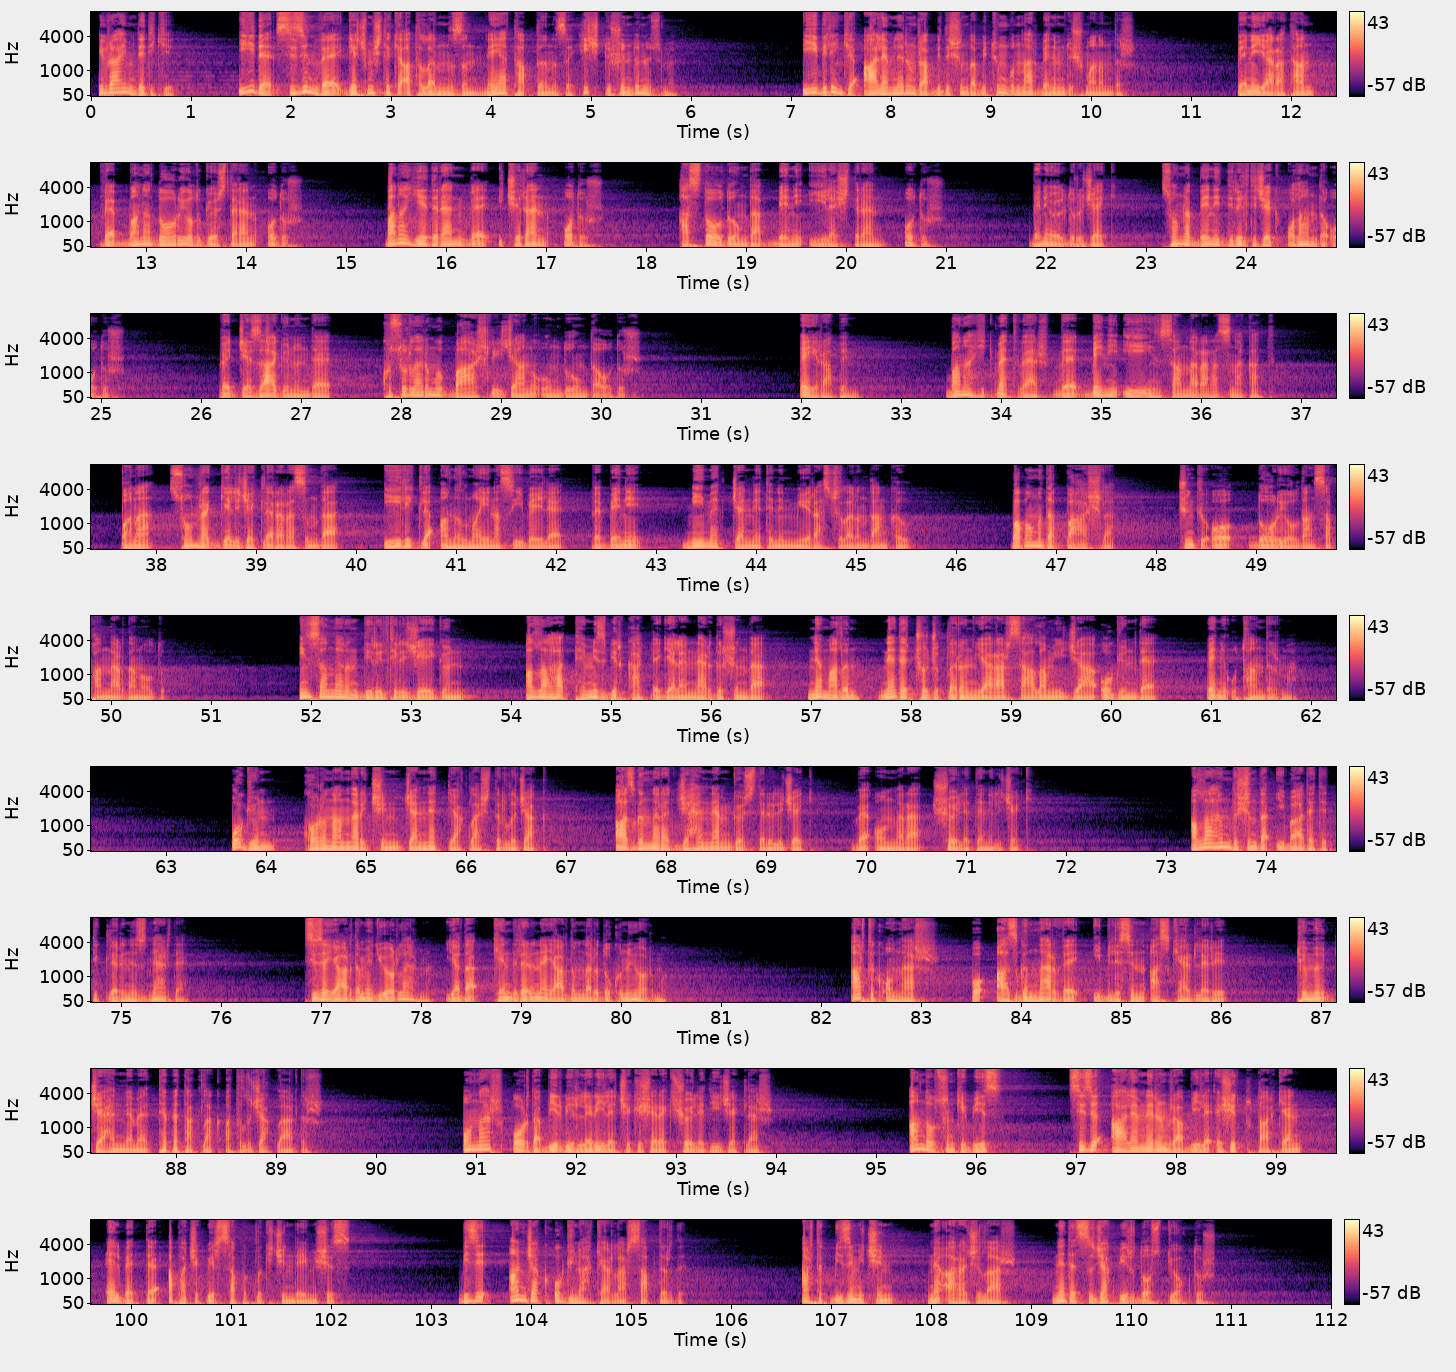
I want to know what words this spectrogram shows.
İbrahim dedi ki, iyi de sizin ve geçmişteki atalarınızın neye taptığınızı hiç düşündünüz mü? İyi bilin ki alemlerin Rabbi dışında bütün bunlar benim düşmanımdır. Beni yaratan ve bana doğru yolu gösteren O'dur. Bana yediren ve içiren O'dur. Hasta olduğumda beni iyileştiren O'dur. Beni öldürecek, sonra beni diriltecek olan da O'dur. Ve ceza gününde kusurlarımı bağışlayacağını umduğum da O'dur. Ey Rabbim! Bana hikmet ver ve beni iyi insanlar arasına kat.'' Bana sonra gelecekler arasında iyilikle anılmayı nasip eyle ve beni nimet cennetinin mirasçılarından kıl. Babamı da bağışla. Çünkü o doğru yoldan sapanlardan oldu. İnsanların diriltileceği gün, Allah'a temiz bir kalple gelenler dışında ne malın ne de çocukların yarar sağlamayacağı o günde beni utandırma. O gün korunanlar için cennet yaklaştırılacak Azgınlara cehennem gösterilecek ve onlara şöyle denilecek. Allah'ın dışında ibadet ettikleriniz nerede? Size yardım ediyorlar mı? Ya da kendilerine yardımları dokunuyor mu? Artık onlar, o azgınlar ve iblisin askerleri, tümü cehenneme tepetaklak atılacaklardır. Onlar orada birbirleriyle çekişerek şöyle diyecekler. Andolsun ki biz, sizi alemlerin Rabbi ile eşit tutarken elbette apaçık bir sapıklık içindeymişiz. Bizi ancak o günahkarlar saptırdı. Artık bizim için ne aracılar ne de sıcak bir dost yoktur.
